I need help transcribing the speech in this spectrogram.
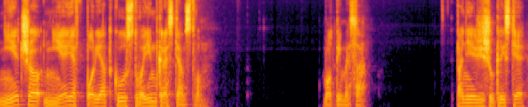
niečo nie je v poriadku s tvojim kresťanstvom. Modlíme sa. Pane Ježišu Kriste,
